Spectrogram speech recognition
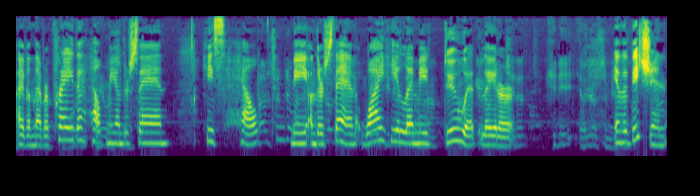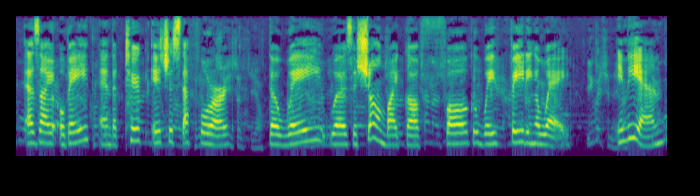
I've never prayed, help me understand. He's helped me understand why He let me do it later. In addition, as I obeyed and took each step forward, the way was shown like a fog fading away. In the end,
